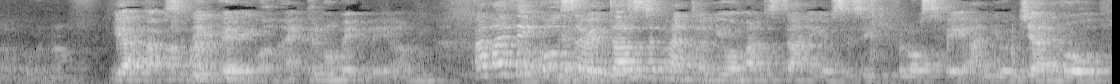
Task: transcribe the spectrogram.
I've got enough. Yeah, absolutely. Well, economically, um, And I think Oh, also it does depend on your understanding of Suzuki philosophy and your general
